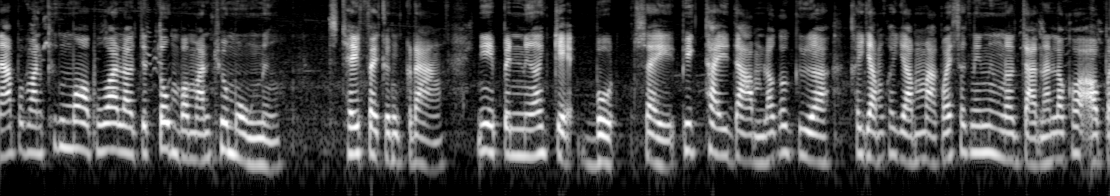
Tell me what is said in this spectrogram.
น้ำประมาณครึ่งหม้อเพราะว่าเราจะต้มประมาณชั่วโมงหนึ่ง ใช้ไฟกลางๆ นี่เป็นเนื้อแกะบดใส่พริกไทยดำแล้วก็เกลือขยำขยำหมักไว้สักนิดนึงแล้วจากนั้นเราก็เอาไป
